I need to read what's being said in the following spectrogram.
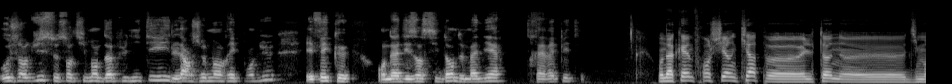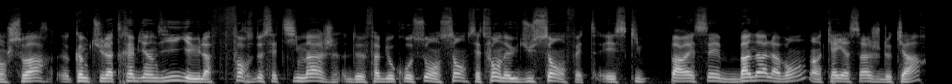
aujourd'hui, ce sentiment d'impunité est largement répandu et fait que on a des incidents de manière très répétée. On a quand même franchi un cap, euh, Elton, euh, dimanche soir. Euh, comme tu l'as très bien dit, il y a eu la force de cette image de Fabio Grosso en sang. Cette fois, on a eu du sang, en fait. Et ce qui paraissait banal avant, un caillassage de car,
